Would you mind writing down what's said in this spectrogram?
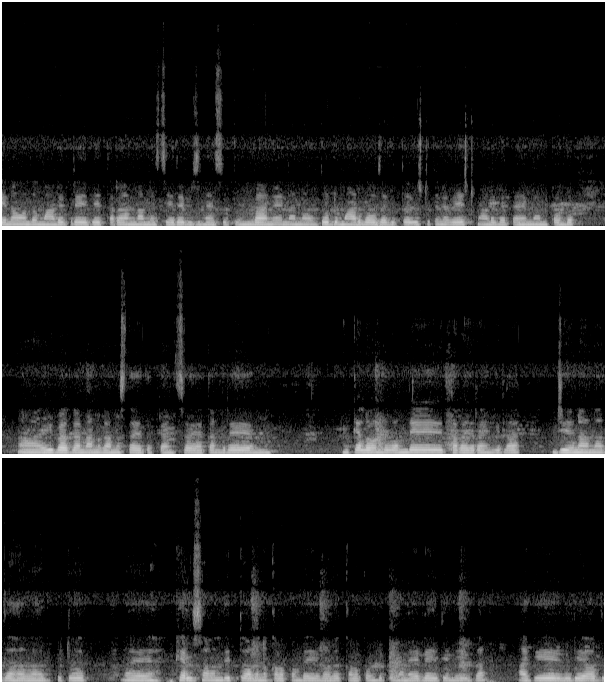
ಏನೋ ಒಂದು ಮಾಡಿದರೆ ಇದೇ ಥರ ನಾನು ಸೀರೆ ಬಿಸ್ನೆಸ್ಸು ತುಂಬಾ ನಾನು ದುಡ್ಡು ಮಾಡ್ಬೋದಾಗಿತ್ತು. ಇಷ್ಟು ದಿನ ವೇಸ್ಟ್ ಮಾಡಿದೆ ಟೈಮ್ ಅಂದ್ಕೊಂಡು ಇವಾಗ ನನಗೆ ಅನ್ನಿಸ್ತಾ ಇದೆ ಫ್ರೆಂಡ್ಸ್ ಯಾಕಂದರೆ, ಕೆಲವೊಂದು ಒಂದೇ ಥರ ಇರೋಂಗಿಲ್ಲ. ಜೀವನ ಅನ್ನೋದು ಹಾಗಾಗಿಬಿಟ್ಟು ಕೆಲಸ ಒಂದಿತ್ತು, ಅದನ್ನು ಕಳ್ಕೊಂಡೆ, ಇವಾಗ ಕಳ್ಕೊಂಡ್ಬಿಟ್ಟು ಮನೆಯಲ್ಲೇ ಇದ್ದೀನಿ. ಈಗ ಹಾಗೇ ವಿಡಿಯೋ ಅದು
